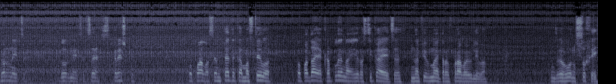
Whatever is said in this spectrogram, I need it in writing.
дурниця. Дурниця, це з кришки попало. Синтетика мастило, попадає краплина і розтікається на пів метра вправо і вліво. Двигун сухий.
